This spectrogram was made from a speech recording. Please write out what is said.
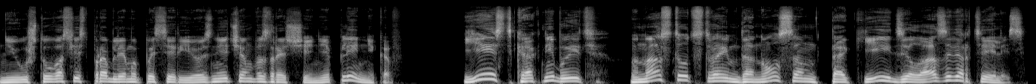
«Неужто у вас есть проблемы посерьезнее, чем возвращение пленников?» «Есть, как не быть. У нас тут с твоим доносом такие дела завертелись.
